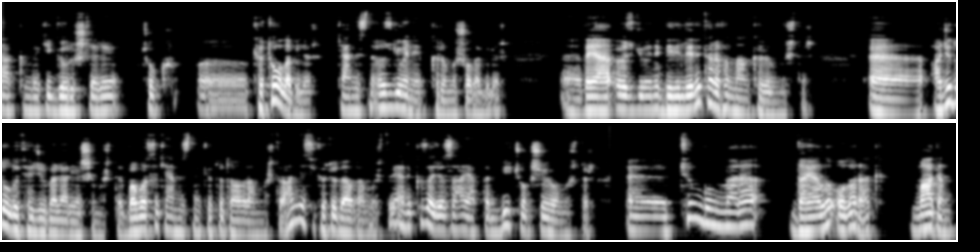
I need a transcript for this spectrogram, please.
hakkındaki görüşleri çok e, kötü olabilir. Kendisine özgüveni kırılmış olabilir. E, veya özgüveni birileri tarafından kırılmıştır. E, acı dolu tecrübeler yaşamıştır. Babası kendisine kötü davranmıştır. Annesi kötü davranmıştır. Yani kısacası hayatta birçok şey olmuştur. Tüm bunlara dayalı olarak madem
